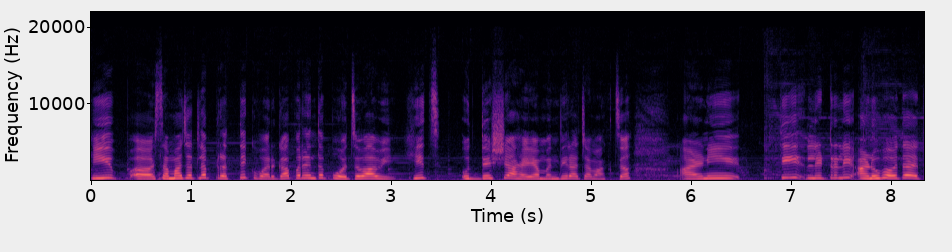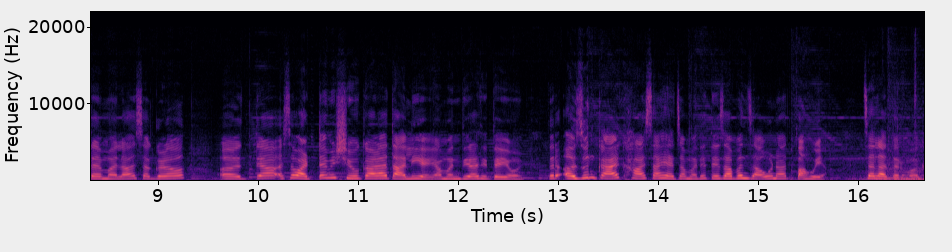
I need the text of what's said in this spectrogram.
ही समाजातल्या प्रत्येक वर्गापर्यंत पोहोचवावी हीच उद्देश आहे या मंदिराच्या मागचं. आणि ती लिटरली अनुभवता येत आहे मला. सगळं त्या असं वाटतं मी शिवकाळात आली आहे या मंदिरात इथे येऊन. तर अजून काय खास आहे याच्यामध्ये तेच आपण जाऊन आत पाहूया. चला तर मग.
